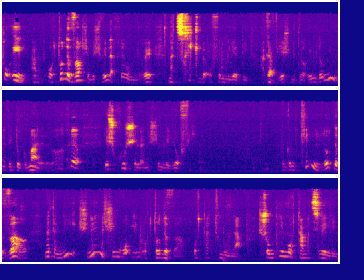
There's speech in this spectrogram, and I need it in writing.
פועל. אותו דבר שבשביל אחר הוא נראה מצחיק באופן מיידי. אגב, יש בדברים דומים, נביא דוגמה לדבר אחר, יש חוש של אנשים ליופי. הוא גם כן לא דבר, אומרת, אני, שני אנשים רואים אותו דבר, אותה תמונה. שומעים אותם הצלילים,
